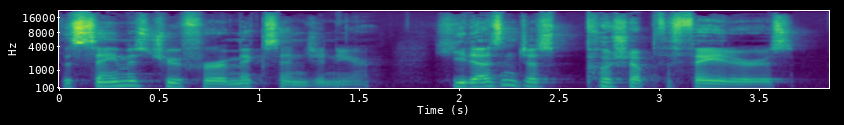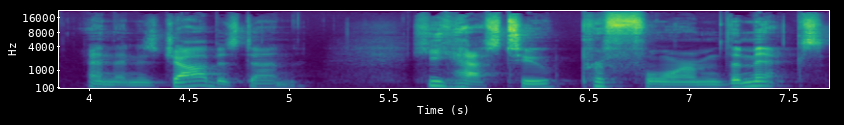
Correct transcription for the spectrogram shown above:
The same is true for a mix engineer. He doesn't just push up the faders and then his job is done he has to perform the mix.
